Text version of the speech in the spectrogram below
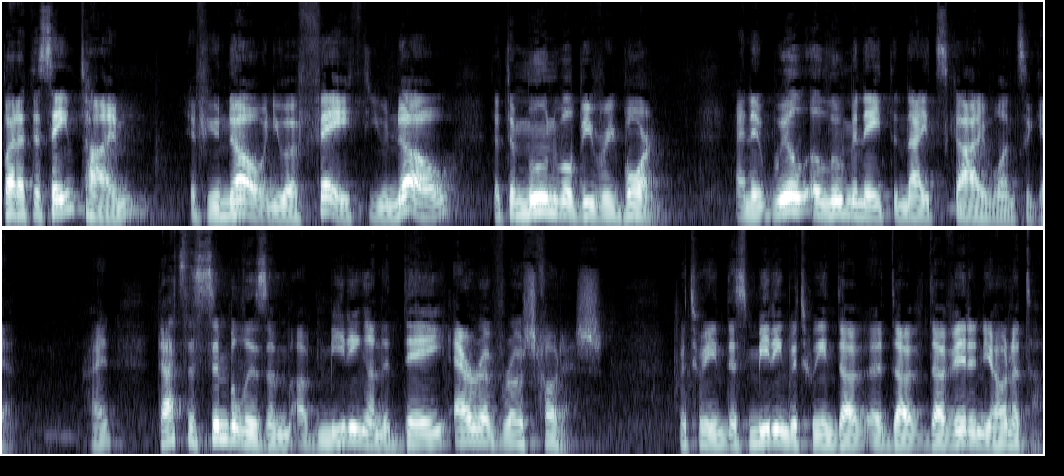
But at the same time, if you know and you have faith, you know that the moon will be reborn and it will illuminate the night sky once again. Right? That's the symbolism of meeting on the day Erev Rosh Chodesh, between this meeting between uh, Dav- David and Yehonatan.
